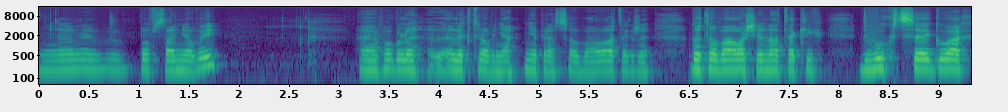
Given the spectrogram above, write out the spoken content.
e, powstaniowej. E, w ogóle elektrownia nie pracowała, także gotowało się na takich dwóch cegłach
